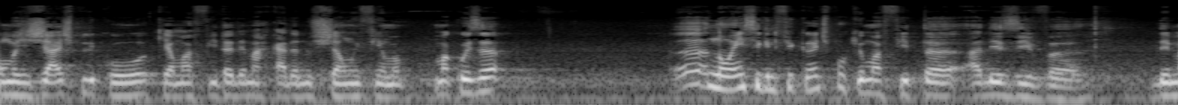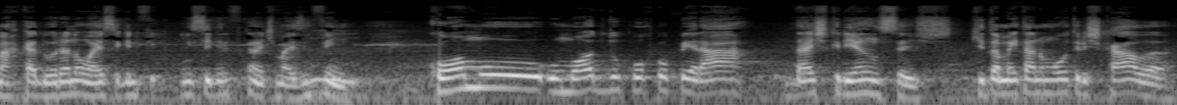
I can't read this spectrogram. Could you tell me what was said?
como a gente já explicou, que é uma fita demarcada no chão, enfim, é uma, uma coisa uh, não é insignificante porque uma fita adesiva demarcadora não é insignificante, mas enfim, como o modo do corpo operar das crianças, que também está numa outra escala,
